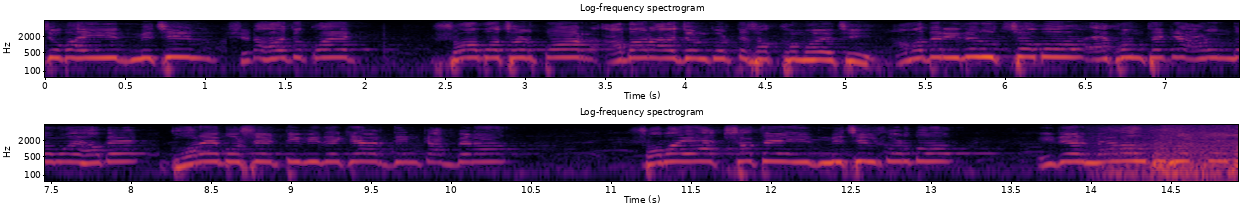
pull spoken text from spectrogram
ঐতিহ্যবাহী ঈদ মিছিল, সেটা হয়তো কয়েক শ বছর পর আবার আয়োজন করতে সক্ষম হয়েছি। আমাদের ঈদের উৎসবও এখন থেকে আনন্দময় হবে। ঘরে বসে টিভি দেখে আর দিন কাটবে না। সবাই একসাথে ঈদ মিছিল করব, ঈদের মেলা উপভোগ করব।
